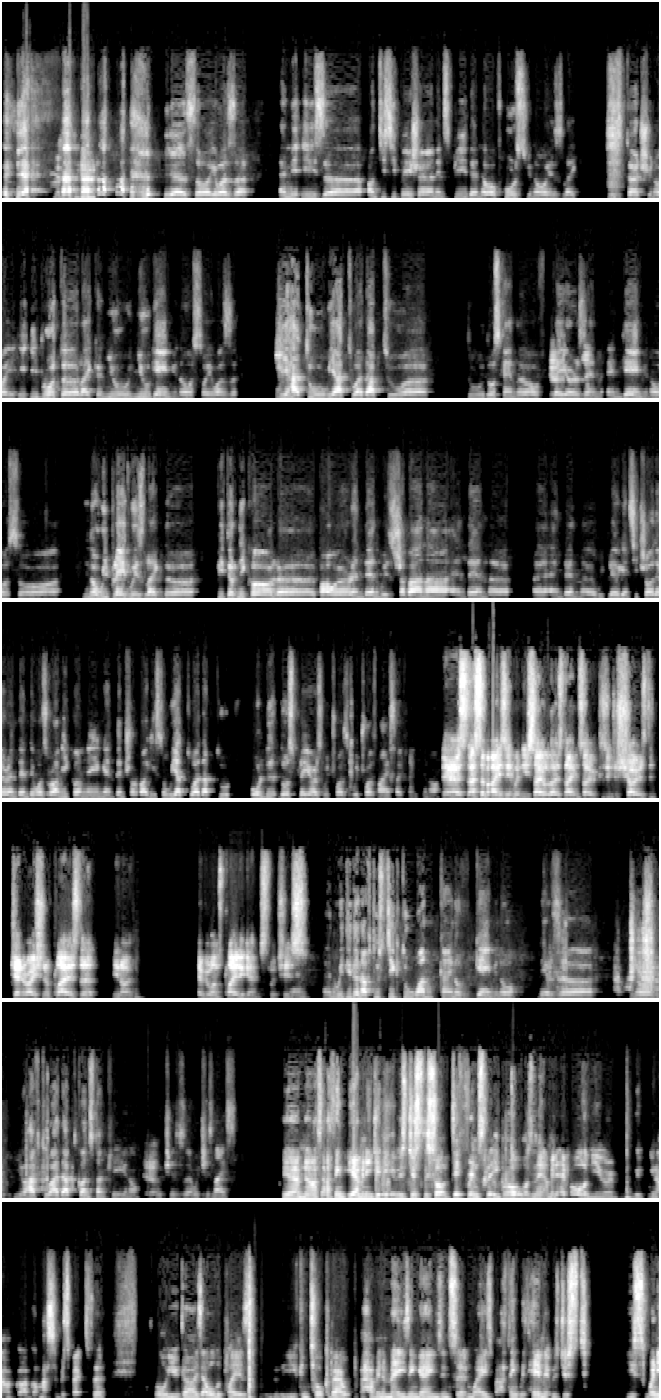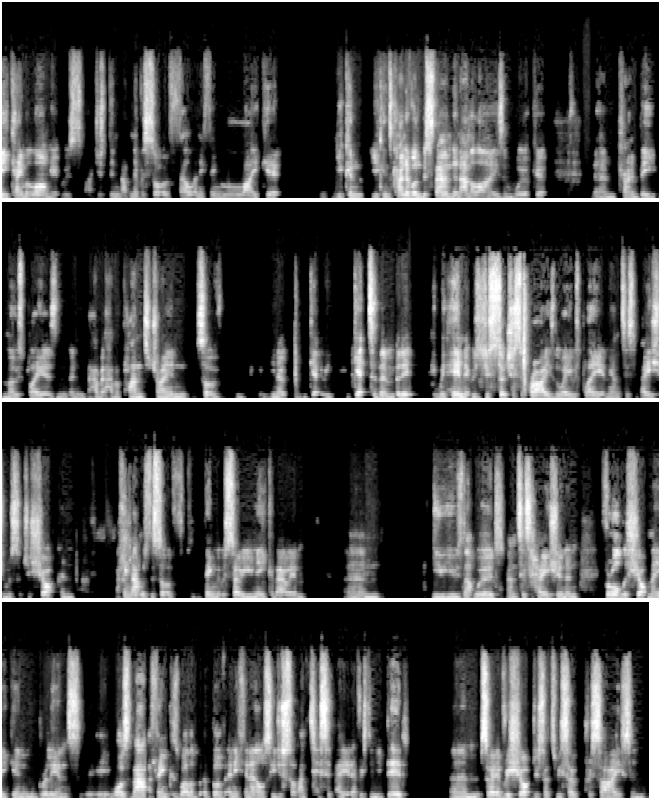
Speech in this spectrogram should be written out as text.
yeah yeah so it was uh, and his uh, anticipation and speed and of course you know is like his touch you know he, he brought uh, like a new new game you know so it was we had to we had to adapt to uh, to those kind of Yeah, players yeah. and and game you know so uh, you know we played with like the Peter Nicol uh, power and then with Shabana and then uh, uh, and then uh, we play against each other and then there was Ramy coming and then Shorbagy so we had to adapt to all the, those players which was which was nice I think you know? Yeah, it's, that's amazing when you say all those names though, because it just shows the generation of players that you know everyone's played against, which is and and we didn't have to stick to one kind of game you know? There's uh you know you have to adapt constantly you know? Yeah. which is uh, which is nice Yeah, no, I, th- I think yeah. I mean, it, it was just the sort of difference that he brought, wasn't it? I mean, all of you are, we- you know, I've got I've got massive respect for all you guys, all the players. You can talk about having amazing games in certain ways, but I think with him, it was just you, when he came along, it was I just didn't. I've never sort of felt anything like it. You can you can kind of understand and analyze and work at um, trying to beat most players and, and have a, have a plan to try and sort of you know get get to them. But it with him it was just such a surprise the way he was playing. The anticipation was such a shock. And i think that was the sort of thing that was so unique about him. Um you use that word anticipation and for all the shot making and the brilliance it was that i think as well above anything else. He just sort of anticipated everything you did um so every shot just had to be so precise and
